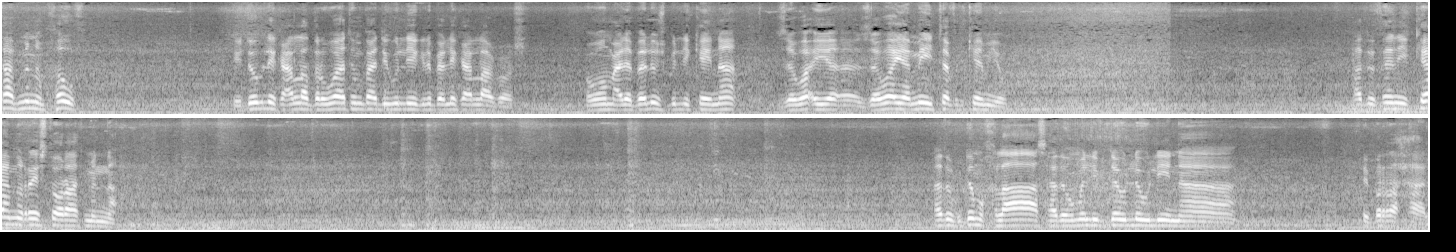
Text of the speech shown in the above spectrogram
خاف منهم خوف. يدوب لك على ضروات ومن بعد يولي يقلب عليك على لاقوش هو ما على بالوش باللي كاينة زوايا زوايا ميتة في الكاميون هذو ثاني كامل ريستورات منا. هذو قدام خلاص هذو هم اللي بداو الأولين آه، في بالرحال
